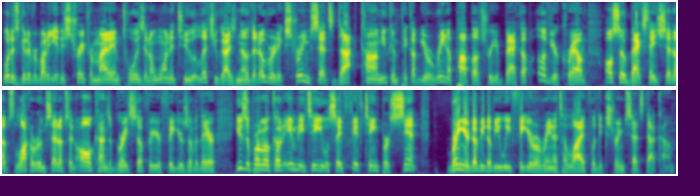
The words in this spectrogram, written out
What is good, everybody? It is Trey from My Damn Toys, and I wanted to let you guys know that over at ExtremeSets.com, you can pick up your arena pop ups for your backup of your crowd, also backstage setups, locker room setups, and all kinds of great stuff for your figures over there. Use the promo code MDT, you will save 15%. Bring your WWE figure arena to life with ExtremeSets.com.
